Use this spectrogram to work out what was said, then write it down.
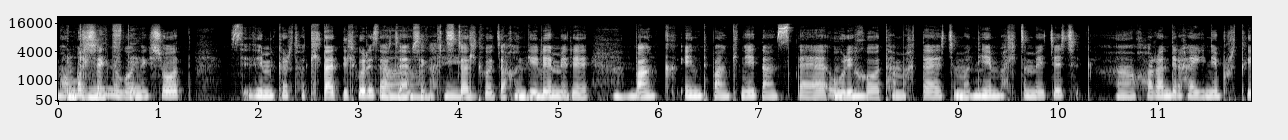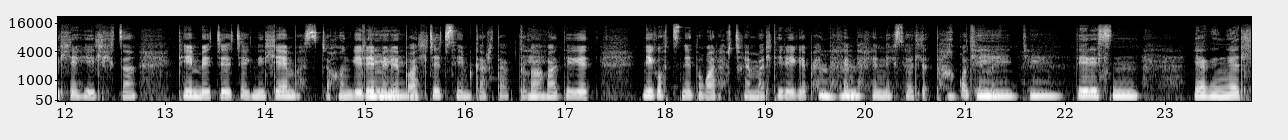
Монгол шиг нөгөө нэг шууд SIM карт худалдаад дэлгүүрээс авч амьсаг авчиж болтгоо жоохон гэрээ мэрээ банк энд банкны данстай өөрийнхөө тамхтай ч юм уу тийм болцсон байжээч хорон дээр хаягны бүртгэлээ хийлгэсэн. Тийм байжээч яг нилээн бас жоохон гэрээ мэрээ болж иж SIM карт авдаг байгаа. Тэгээд нэг утасны дугаар авчих юм бол тэрийгэ дахин дахин нэг солиод тахгүй тийм ээ. Дээрэс нь яг ингээл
